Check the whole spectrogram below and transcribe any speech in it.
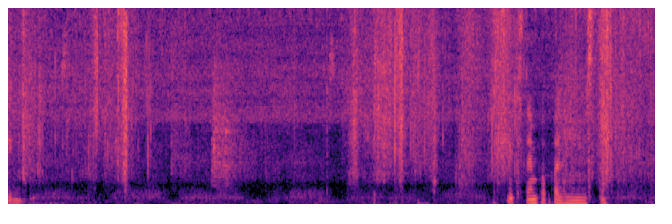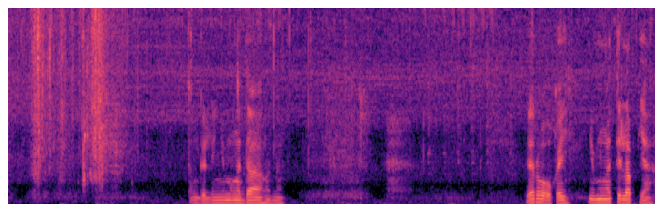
Stig. Next time papalinis to. Tanggalin yung mga dahon. ah. Pero okay, yung mga tilapia,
